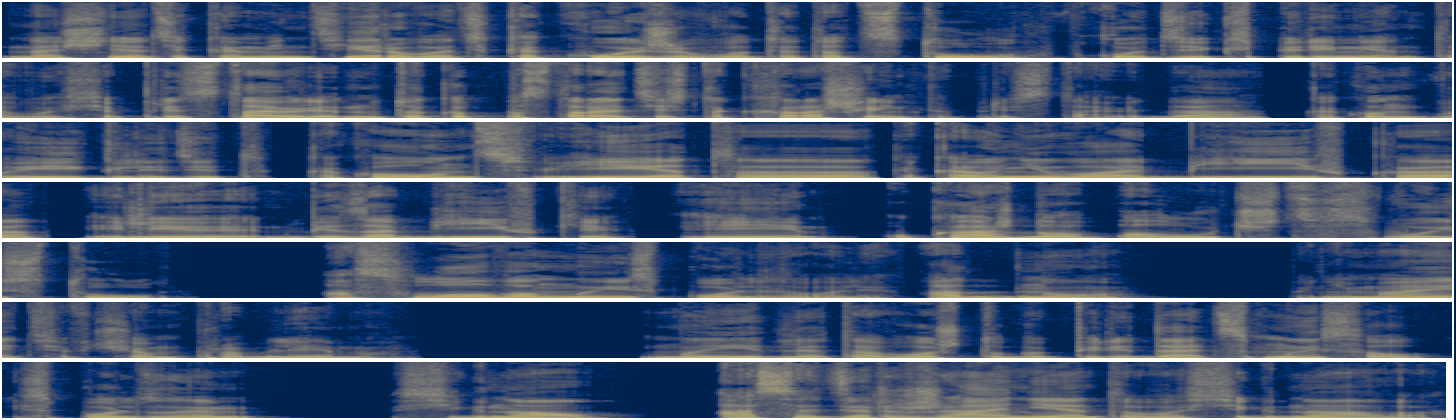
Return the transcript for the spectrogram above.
начнете комментировать, какой же вот этот стул в ходе эксперимента вы себе представили, ну только постарайтесь так хорошенько представить, да, как он выглядит, какого он цвета, какая у него обивка или без обивки. И у каждого получится свой стул. А слово мы использовали одно. Понимаете, в чем проблема? Мы для того, чтобы передать смысл, используем сигнал. А содержание этого сигнала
